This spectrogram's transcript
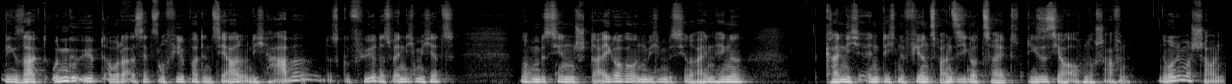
wie gesagt, ungeübt, aber da ist jetzt noch viel Potenzial und ich habe das Gefühl, dass wenn ich mich jetzt noch ein bisschen steigere und mich ein bisschen reinhänge, kann ich endlich eine 24er Zeit dieses Jahr auch noch schaffen. Da muss ich mal schauen.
